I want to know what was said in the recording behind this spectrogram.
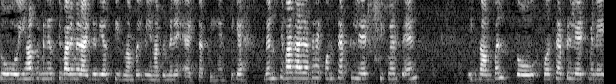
तो यहाँ पे मैंने उसके बारे में राइट कर दिया, उसकी एग्जांपल भी यहाँ पे मैंने ऐड कर दी है, ठीक है? देन उसके बाद आ जाता है concept relate sequence and examples तो कॉन्सेप्ट रिलेट मैंने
